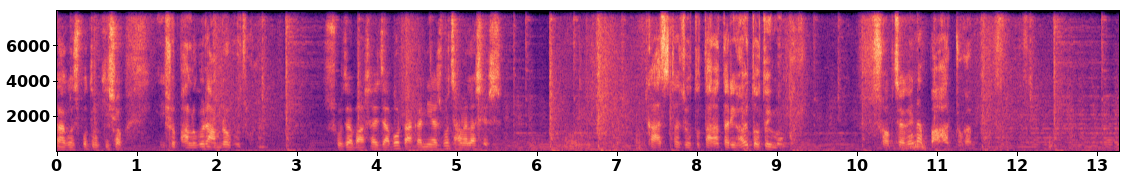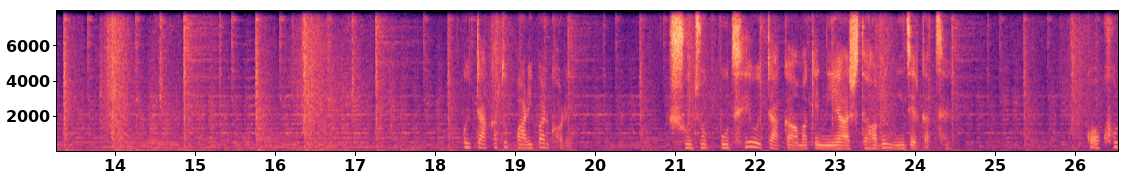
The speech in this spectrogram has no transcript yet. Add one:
কাগজপত্র, কী সব, এইসব ভালো করে আমরাও বুঝব সোজা বাসায় যাব, টাকা নিয়ে আসব, ঝামেলা শেষ। কাজটা যত তাড়াতাড়ি হয়, ততই মঙ্গল। সব জায়গায় না বাহার ঢোকাবে। ওই টাকা তো পারিবার ঘরে। সুযোগ বুঝে ওই টাকা আমাকে নিয়ে আসতে হবে নিজের কাছে। কখন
